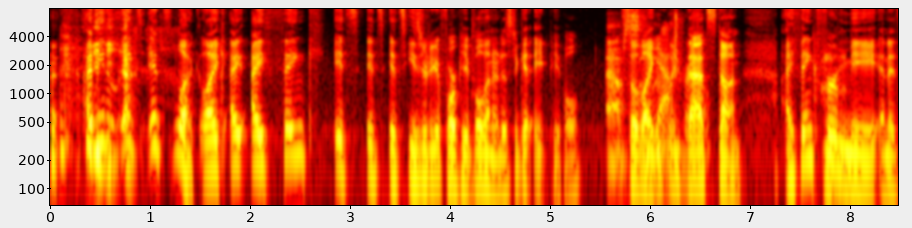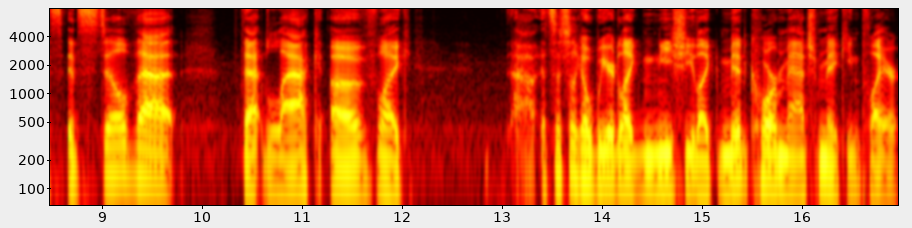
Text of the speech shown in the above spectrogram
I mean, Yeah. it's it's look like I I think it's it's it's easier to get four people than it is to get eight people. Absolutely. So like Yeah. That's done. I think for Mhm. me, and it's it's still that that lack of like. Uh, it's such like a weird like nichey like mid-core matchmaking player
